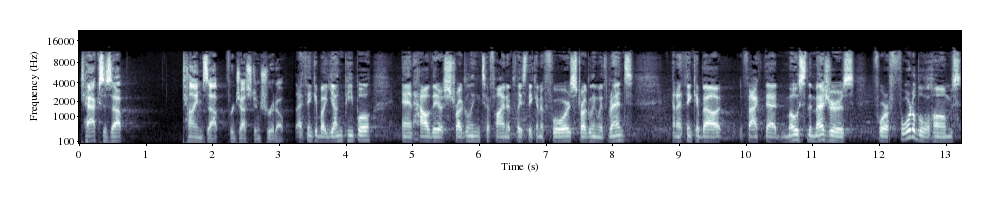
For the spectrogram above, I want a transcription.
taxes up, time's up for Justin Trudeau. I think about young people and how they are struggling to find a place they can afford, struggling with rent. And I think about the fact that most of the measures for affordable homes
